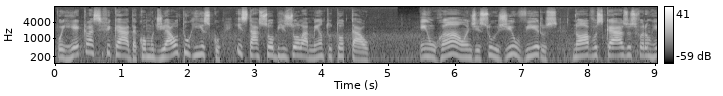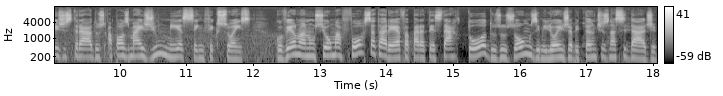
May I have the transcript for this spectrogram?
foi reclassificada como de alto risco e está sob isolamento total. Em Wuhan, onde surgiu o vírus, novos casos foram registrados após mais de um mês sem infecções. O governo anunciou uma força-tarefa para testar todos os 11 milhões de habitantes na cidade.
